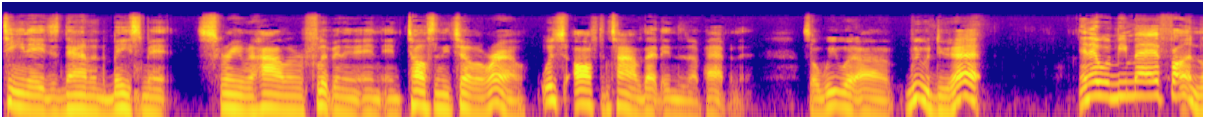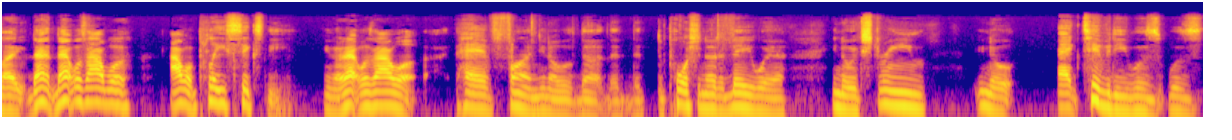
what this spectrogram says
teenagers down in the basement screaming, hollering, flipping, and, and, and tossing each other around, which oftentimes that ended up happening. So we would uh we would do that, and it would be mad fun. Like that that was our our play sixty. You know, that was our have fun. You know, the the the, the portion of the day where you know extreme you know activity was was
